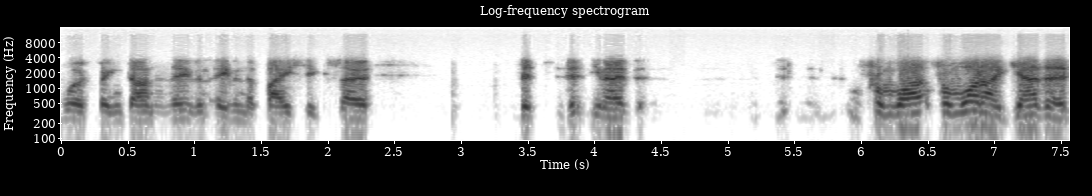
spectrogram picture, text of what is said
work being done, and even even the basics. So, the you know, the, from what from what I gathered,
